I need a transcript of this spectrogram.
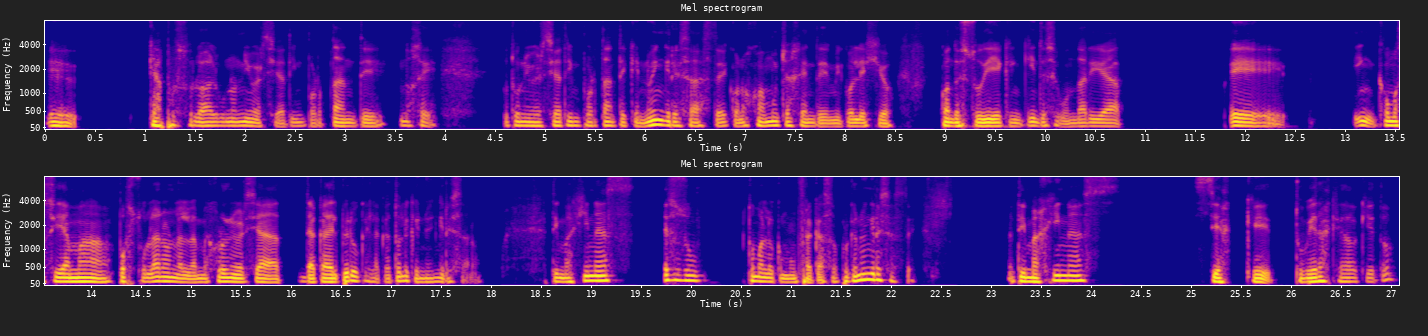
eh, que has postulado a alguna universidad importante, no sé, tu universidad importante que no ingresaste. Conozco a mucha gente de mi colegio cuando estudié que en quinto y secundaria, eh, ¿cómo se llama? Postularon a la mejor universidad de acá del Perú, que es la Católica, y no ingresaron. ¿Te imaginas? Eso es un, tómalo como un fracaso, porque no ingresaste. ¿Te imaginas si es que te hubieras quedado quieto?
